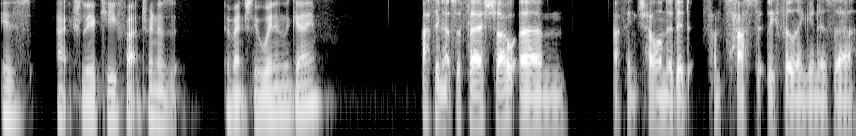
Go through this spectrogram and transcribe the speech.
is actually a key factor in us eventually winning the game? I think that's a fair shout. Um, I think Challinor did fantastically filling in as uh,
